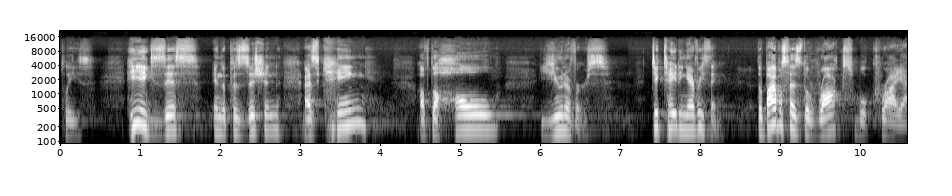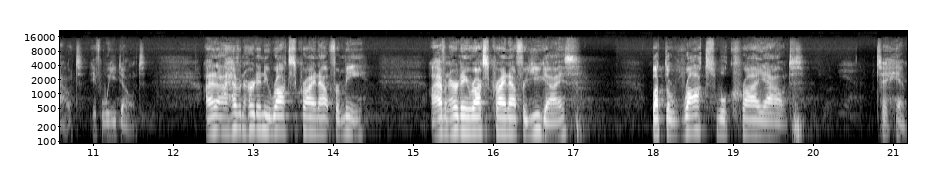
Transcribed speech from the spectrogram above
please? He exists in the position as king of the whole universe, dictating everything. The Bible says the rocks will cry out if we don't. I, I haven't heard any rocks crying out for me. I haven't heard any rocks crying out for you guys, but the rocks will cry out to Him.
